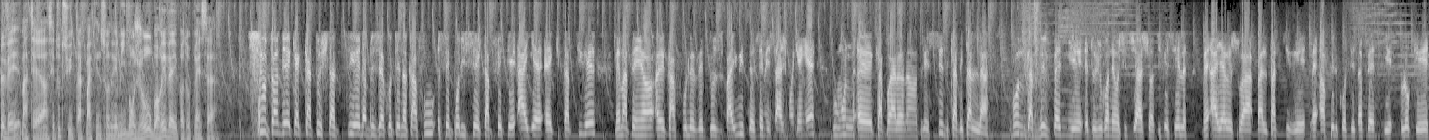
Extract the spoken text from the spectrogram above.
levé matin. C'est tout de suite avec Mackinson Rémy. Bonjour, bon réveil Port-au-Prince. Si vous tendez quelques cartouches qui tiré dans plusieurs côtés dans Kafou, c'est policier qui a fêté ailleurs et qui t'a tiré. Mais maintenant, euh, Kafou levé 12 par 8, c'est message moi gagné pour moun euh, qui a sud capitale là. Moun qui vivre peigné et toujours qu'on est en situation difficile, mais ailleurs soit balle pas tiré, mais en pile côté d'un peigné bloqué.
